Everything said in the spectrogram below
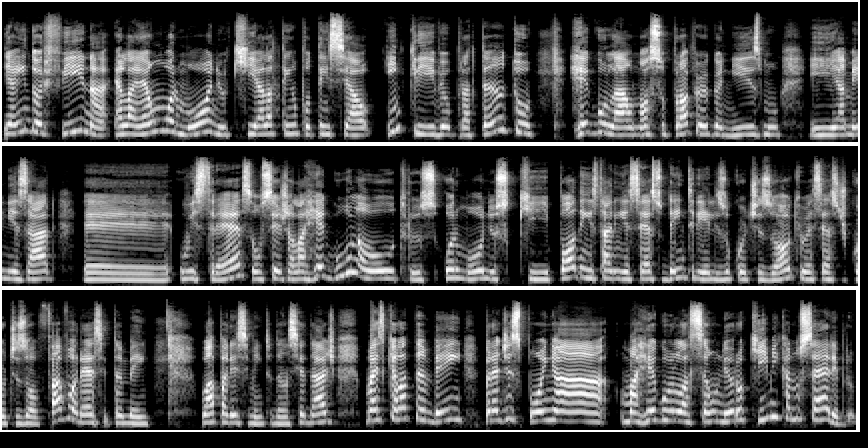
E a endorfina, ela é um hormônio que ela tem um potencial incrível para tanto regular o nosso próprio organismo e amenizar é, o estresse, ou seja, ela regula outros hormônios que podem estar em excesso, dentre eles o cortisol, que o excesso de cortisol favorece também o aparecimento da ansiedade, mas que ela também predispõe a uma regulação neuroquímica no cérebro.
